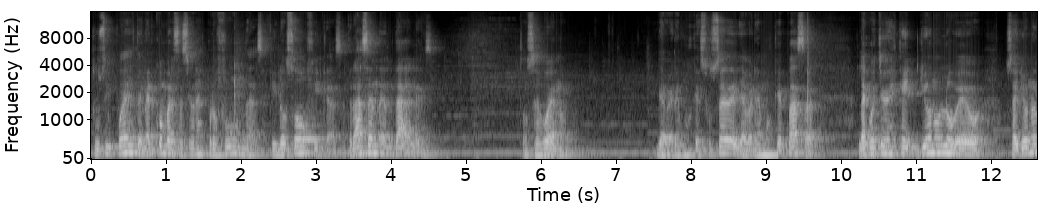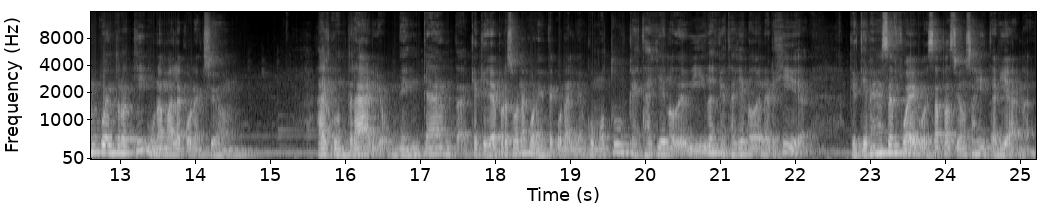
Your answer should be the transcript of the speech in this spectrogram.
tú sí puedes tener conversaciones profundas, filosóficas, trascendentales. Entonces, bueno, ya veremos qué sucede, ya veremos qué pasa. La cuestión es que yo no lo veo, o sea, yo no encuentro aquí una mala conexión. Al contrario, me encanta que aquella persona conecte con alguien como tú, que está lleno de vida, que está lleno de energía, que tienes ese fuego, esa pasión sagitariana.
